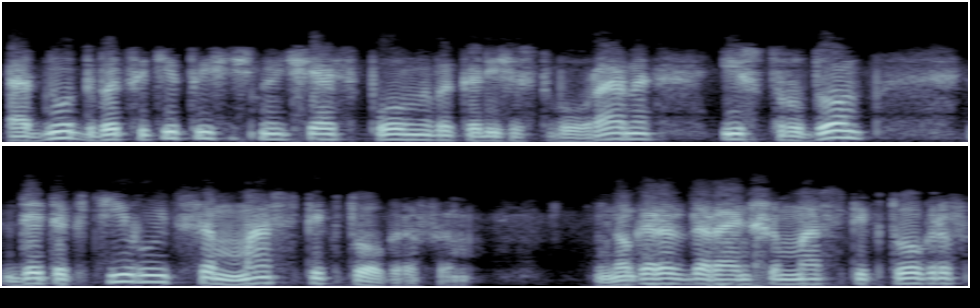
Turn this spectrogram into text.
одну двадцатитысячную часть полного количества урана и с трудом детектируется масс-спектографом. Но гораздо раньше масс-спектограф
